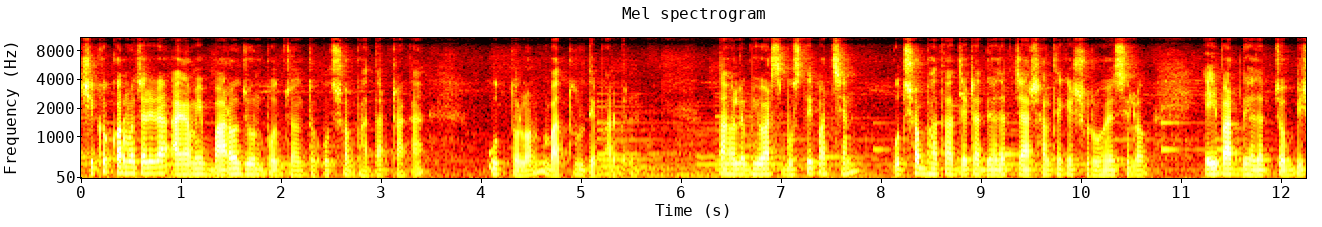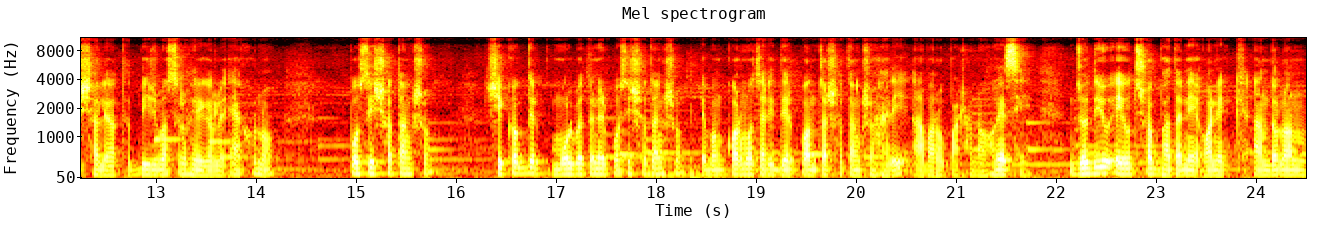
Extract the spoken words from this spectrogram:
শিক্ষক কর্মচারীরা আগামী বারো জুন পর্যন্ত উৎসব ভাতার টাকা উত্তোলন বা তুলতে পারবেন। তাহলে ভিউয়ার্স বুঝতেই পারছেন, উৎসব ভাতা যেটা দু হাজার চার সাল থেকে শুরু হয়েছিল, এইবার দু হাজার চব্বিশ সালে অর্থাৎ বিশ বছর হয়ে গেল এখনও পঁচিশ শতাংশ। শিক্ষকদের মূল বেতনের পঁচিশ শতাংশ এবং কর্মচারীদের পঞ্চাশ শতাংশ হারে আবারও পাঠানো হয়েছে। যদিও এই উৎসব ভাতা নিয়ে অনেক আন্দোলন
